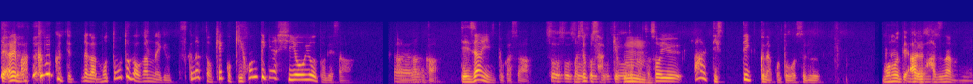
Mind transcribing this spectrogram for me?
であれ MacBook ってなんかもともとが分かんないけど少なくとも結構基本的な使用用途でさあのなんかデザインとかさそうそうまあ、そう。それこそ作曲とかさ、うん。そういうアーティスティックなことをするものであるはずなのに、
